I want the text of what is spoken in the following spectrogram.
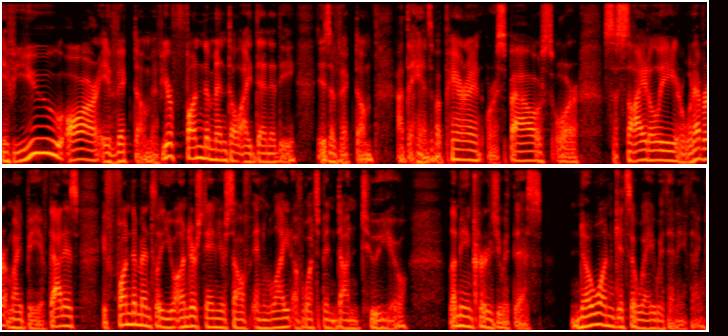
if you are a victim, if your fundamental identity is a victim at the hands of a parent or a spouse or societally or whatever it might be, if that is if fundamentally you understand yourself in light of what's been done to you, let me encourage you with this: no one gets away with anything.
